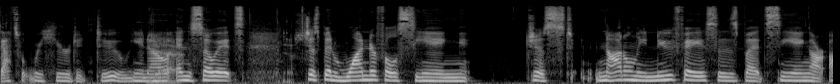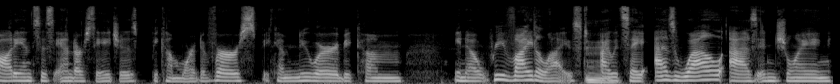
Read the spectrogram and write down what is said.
that's what we're here to do, you know. Yeah. And so it's just been wonderful seeing just not only new faces, but seeing our audiences and our stages become more diverse, become newer, become you know revitalized. I would say, as well as enjoying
